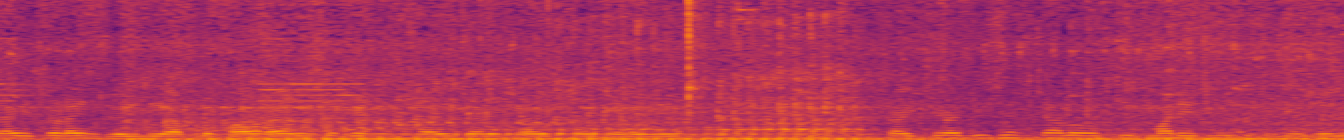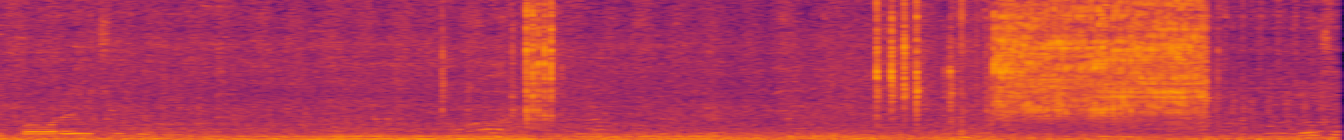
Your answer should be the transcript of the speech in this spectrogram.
ચાવી ચડાવીને જોઈ લઈએ. આપણે પાવર આવ્યો છે કે. ચાવી ચાવી ચાવી. દીધી છે? ચાલો કીક મારી જોઈએ જોઈ પાવર આવ્યો છે જોશો.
